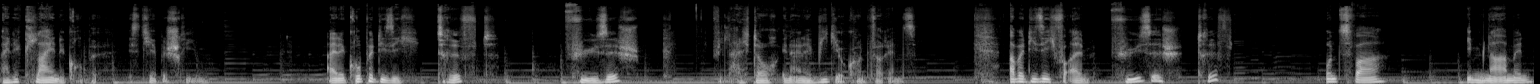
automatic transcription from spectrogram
Eine kleine Gruppe ist hier beschrieben. Eine Gruppe, die sich trifft, physisch, vielleicht auch in einer Videokonferenz, aber die sich vor allem physisch trifft, und zwar im Namen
